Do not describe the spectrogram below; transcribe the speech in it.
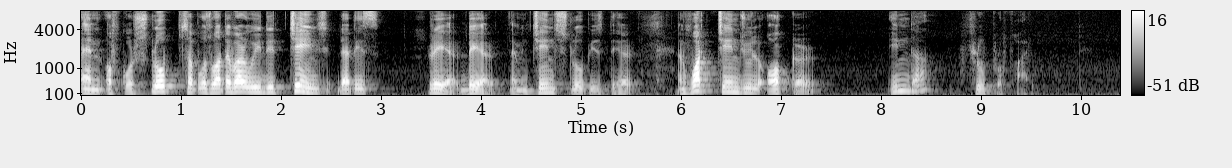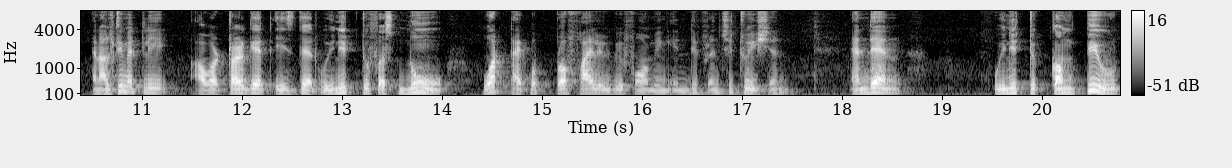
and of course, slope suppose whatever we did change that is rare there I mean change slope is there and what change will occur in the flow profile. And ultimately our target is that we need to first know what type of profile will be forming in different situation and then we need to compute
